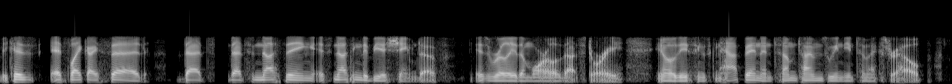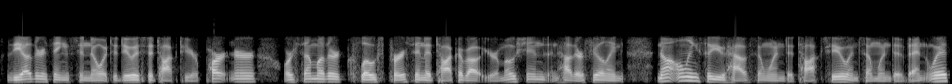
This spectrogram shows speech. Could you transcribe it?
Because it's like I said that's that's nothing it's nothing to be ashamed of is really the moral of that story. You know, these things can happen, and sometimes we need some extra help. The other things to know what to do is to talk to your partner or some other close person to talk about your emotions and how they're feeling, not only so you have someone to talk to and someone to vent with,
